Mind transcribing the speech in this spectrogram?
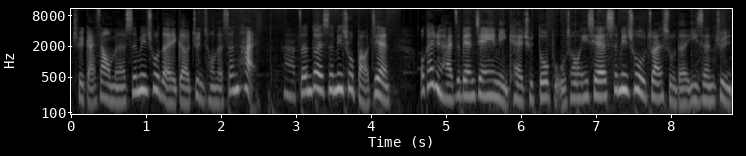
去改善我们的私密处的一个菌虫的生态。那针对私密处保健，OK 女孩这边建议你可以去多补充一些私密处专属的益生菌，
